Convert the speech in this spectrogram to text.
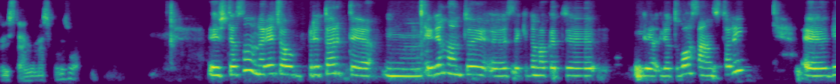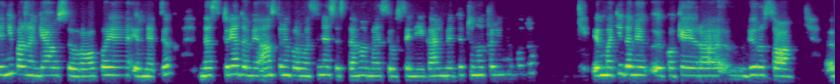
tai stengiamės realizuoti. Iš tiesų, norėčiau pritarti mm, ir Imantui, e, sakydama, kad e, Lietuvos antstoliai E, vieni pažangiausių Europoje ir ne tik, nes turėdami antstolių informacinę sistemą mes jau seniai galime dirbti nuotoliniu būdu. Ir matydami, e, kokia yra viruso e,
